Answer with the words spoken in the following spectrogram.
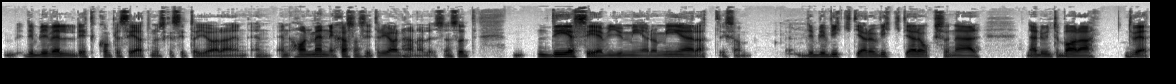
det blir väldigt komplicerat om du ska sitta och göra en, en, en ha en människa som sitter och gör den här analysen. Så det ser vi ju mer och mer att liksom, det blir viktigare och viktigare också när, när du inte bara, du vet,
